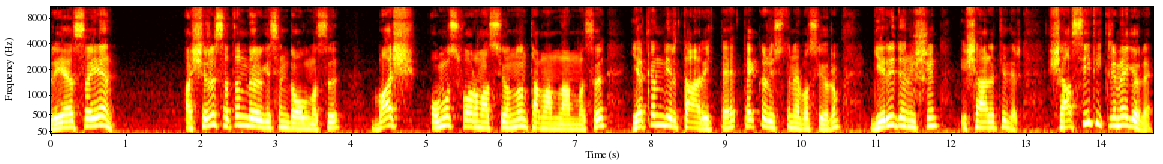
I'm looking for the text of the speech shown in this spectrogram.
riyasayın aşırı satım bölgesinde olması, baş omuz formasyonunun tamamlanması yakın bir tarihte tekrar üstüne basıyorum. Geri dönüşün işaretidir. Şahsi fikrime göre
